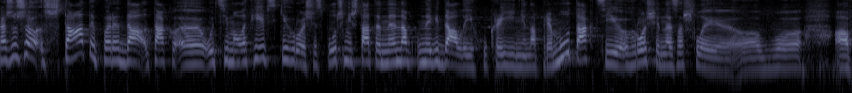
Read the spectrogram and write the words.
Кажу, що штати передали так. е, Оці малафєївські гроші. Сполучені Штати не на не віддали їх Україні напряму. Так ці гроші не зайшли е, в, в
